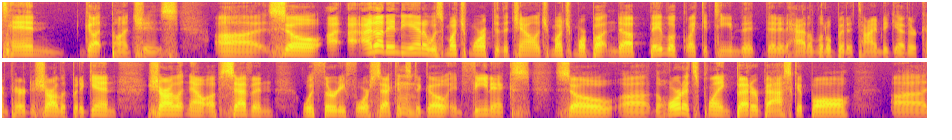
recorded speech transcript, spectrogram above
ten gut punches. Uh, so I, I, thought Indiana was much more up to the challenge, much more buttoned up. They looked like a team that, that had had a little bit of time together compared to Charlotte. But again, Charlotte now up seven with 34 seconds hmm. to go in Phoenix. So uh, the Hornets playing better basketball uh,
